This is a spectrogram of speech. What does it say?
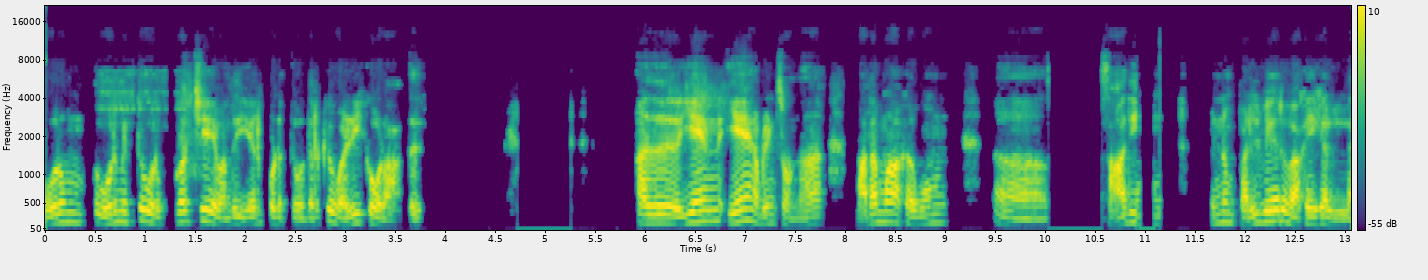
ஒரு ஒருமித்து ஒரு புரட்சியை வந்து ஏற்படுத்துவதற்கு வழிகோலாது. அது ஏன் ஏன் அப்படின்னு சொன்னா மதமாகவும் ஆஹ் சாதி இன்னும் பல்வேறு வகைகள்ல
